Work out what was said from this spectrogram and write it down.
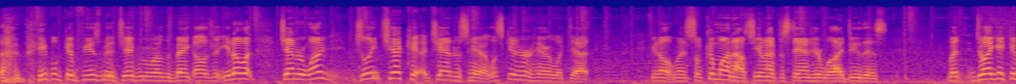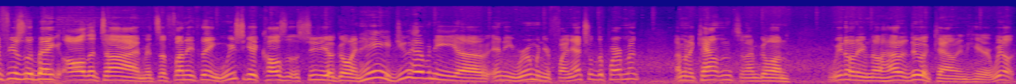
People confuse me with JP Morgan, the bank. I'll, you know what, Chandra, why don't you, Jolene, check Chandra's hair. Let's get her hair looked at. If you know, so come on out so you don't have to stand here while I do this. But do I get confused with the bank all the time? It's a funny thing. We used to get calls at the studio going, hey, do you have any, uh, any room in your financial department? I'm an accountant, and I'm going, we don't even know how to do accounting here. We don't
